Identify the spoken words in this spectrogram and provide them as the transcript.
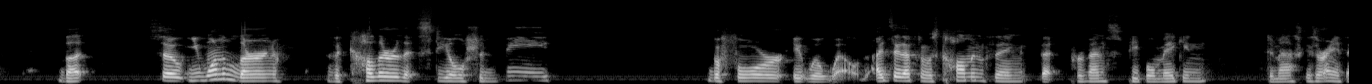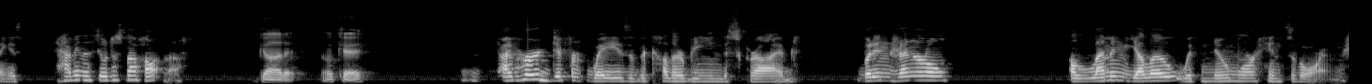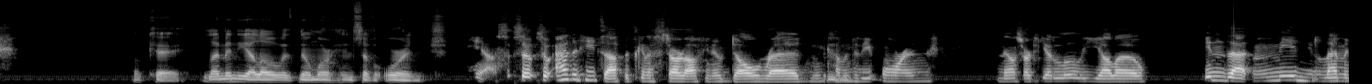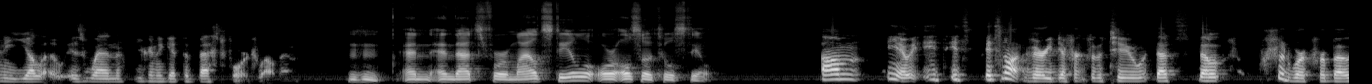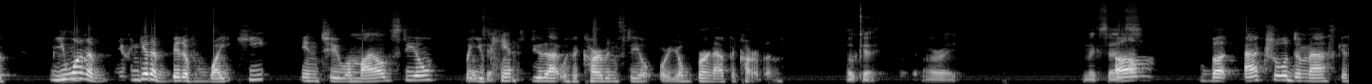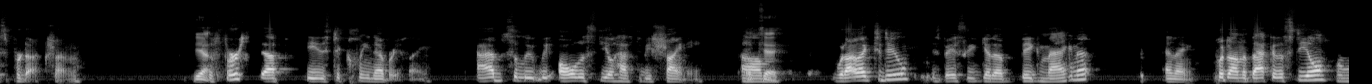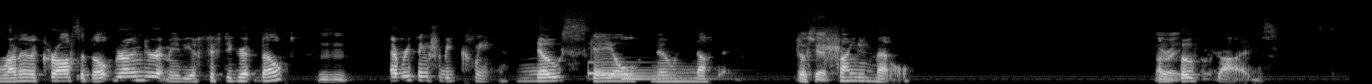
But so you want to learn the color that steel should be before it will weld. I'd say that's the most common thing that prevents people making Damascus or anything is having the steel just not hot enough. Got it. Okay. I've heard different ways of the color being described, but in general, a lemon yellow with no more hints of orange. Okay. Lemon yellow with no more hints of orange. Yeah, so, so so as it heats up, it's going to start off, you know, dull red and come Mhm. into the orange, and then start to get a little yellow. In that mid lemony yellow is when you're going to get the best forge welding. hmm And and that's for mild steel or also tool steel. Um, you know, it, it's it's not very different for the two. That's that should work for both. You Mhm. want to you can get a bit of white heat into a mild steel, but you can't do that with a carbon steel, or you'll burn out the carbon. Okay. All right. Makes sense. Um, but actual Damascus production. yeah. The first step is to clean everything. Absolutely, all the steel has to be shiny. Um, Okay. What I like to do is basically get a big magnet and then put it on the back of the steel, run it across a belt grinder at maybe a 50 grit belt. hmm Everything should be clean. No scale, no nothing. Just Okay. shiny metal All on right. both sides.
